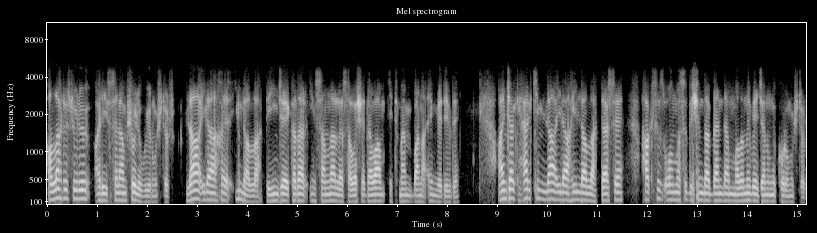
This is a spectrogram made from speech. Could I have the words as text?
Allah Resulü aleyhisselam şöyle buyurmuştur. La ilahe illallah deyinceye kadar insanlarla savaşa devam etmem bana emredildi. Ancak her kim la ilahe illallah derse haksız olması dışında benden malını ve canını korumuştur.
